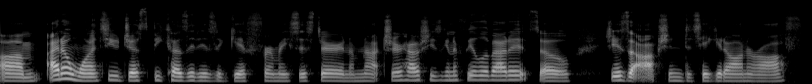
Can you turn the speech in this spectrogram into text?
Um, I don't want to just because it is a gift for my sister and I'm not sure how she's going to feel about it. So she has the option to take it on or off.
